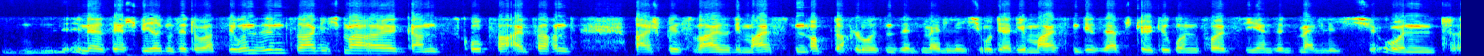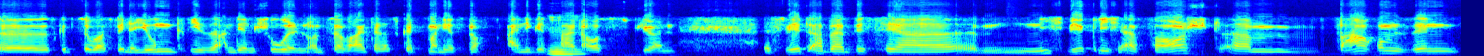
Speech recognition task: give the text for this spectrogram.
in einer sehr schwierigen Situation sind, sage ich mal, ganz grob vereinfachend. Beispielsweise die meisten Obdachlosen sind männlich oder die meisten, die Selbsttötungen vollziehen, sind männlich. Und äh, es gibt sowas wie eine Jungenkrise an den Schulen und so weiter. Das könnte man jetzt noch einige mhm. Zeit ausführen. Es wird aber bisher ähm, nicht wirklich erforscht, ähm, warum sind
